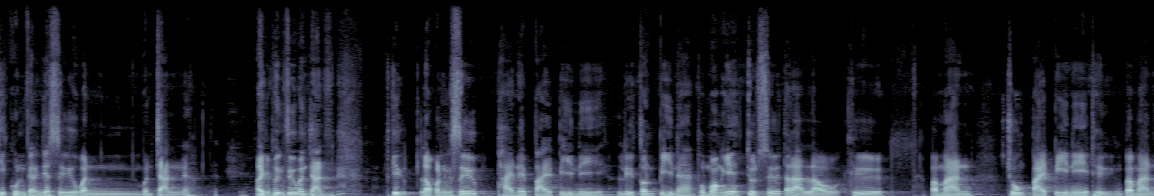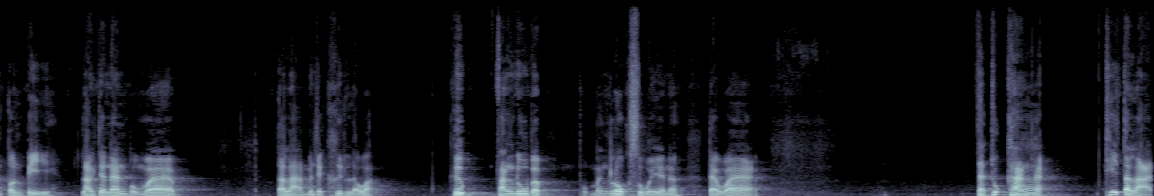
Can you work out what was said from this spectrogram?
ที่คุณกำลังจะซื้อวันวันจันทร์เนี่ยเอออย่าเพิ่งซื้อวันจันทร์ที่เรากำลังซื้อภายในปลายปีนี้ หรือต้นปีหน้าผมมองอย่างนี้จุดซื้อตลาดเราคือประมาณช่วงปลายปีนี้ถึงประมาณต้นปี หลังจากนั้นผมว่าตลาดมันจะขึ้นแล้วอะคือฟังดูแบบผมแม่งโลกสวยอะเนอะแต่ว่า แต่ทุกครั้งอะที่ตลาด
